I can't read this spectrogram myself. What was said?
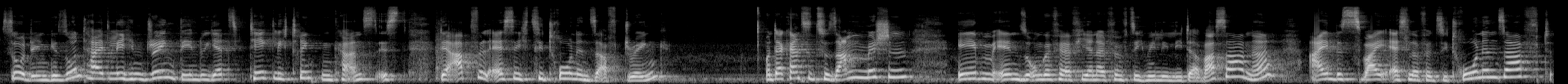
So, den gesundheitlichen Drink, den du jetzt täglich trinken kannst, ist der Apfelessig-Zitronensaft-Drink. Und da kannst du zusammenmischen eben in so ungefähr 450 Milliliter Wasser, ne? ein bis zwei Esslöffel Zitronensaft,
